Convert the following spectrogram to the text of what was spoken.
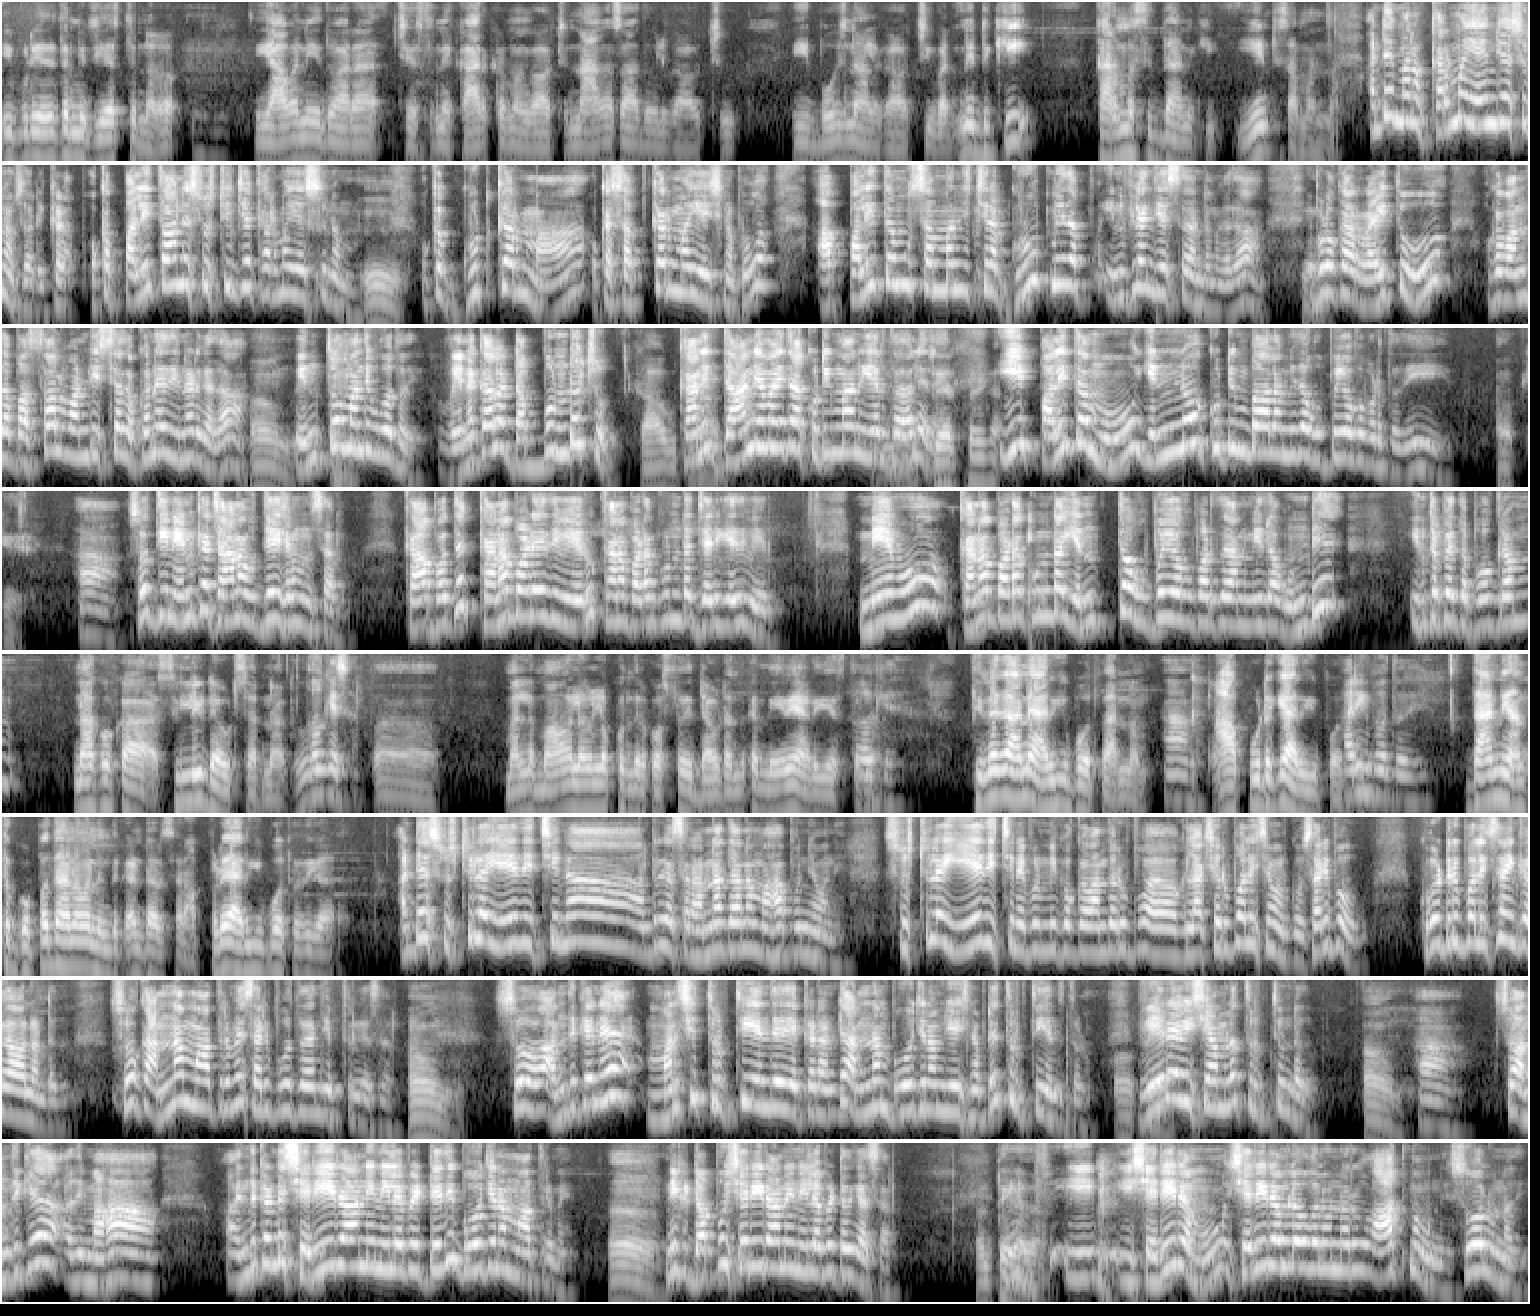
ఇప్పుడు ఏదైతే మీరు చేస్తున్నారో ఈ అవని ద్వారా చేస్తున్న కార్యక్రమం కావచ్చు నాగసాధువులు కావచ్చు ఈ భోజనాలు కావచ్చు ఇవన్నిటికీ కర్మసిద్ధానికి ఏంటి సంబంధం? అంటే మనం కర్మ ఏం చేస్తున్నాం సార్ ఇక్కడ? ఒక ఫలితాన్ని సృష్టించే కర్మ చేస్తున్నాం. ఒక గుడ్ కర్మ ఒక సత్కర్మ చేసినప్పుడు ఆ ఫలితం సంబంధించిన గ్రూప్ మీద ఇన్ఫ్లుయెన్స్ చేస్తుంది అంటాను కదా ఇప్పుడు ఒక రైతు ఒక వంద బస్తాలు వండిస్తే అది ఒకనే తినడు కదా. ఎంతో మంది పోతుంది. వెనకాల డబ్బు ఉండొచ్చు. కానీ ధాన్యం అయితే ఆ కుటుంబానికి చేరుతుందా లేదా. ఈ ఫలితము ఎన్నో కుటుంబాల మీద ఉపయోగపడుతుంది. ఓకే. సో దీని వెనుక చాలా ఉద్దేశం ఉంది సార్. కాకపోతే కనబడేది వేరు కనబడకుండా జరిగేది వేరు. మేము కనబడకుండా ఎంత ఉపయోగపడుతుంది దాని మీద ఉండి ఇంత పెద్ద ప్రోగ్రామ్ నాకు ఒక సిల్లీ డౌట్ సార్ నాకు. Okay sir. మళ్ళీ మా వాళ్ళలో కొందరికి వస్తుంది డౌట్ అందుకని నేనే అడిగేస్తాను ఓకే. తినగానే అరిగిపోతుంది అన్నం. ఆ, ఆ పూటకే అరిగిపోతుంది. అరిగిపోతుంది. దాన్ని అంత గొప్ప దానం అని ఎందుకంటారు సార్? అప్పుడే అరిగిపోతుందిగా. అంటే సృష్టిలో ఏది ఇచ్చినా అంటారు కదా సార్ అన్నదానం మహాపుణ్యం అని. సృష్టిలో ఏది ఇచ్చినా ఇప్పుడు మీకు ఒక వంద రూపాయలు ఒక లక్ష రూపాయలు ఇచ్చాం అనుకో సరిపోవు. కోటి రూపాయలు ఇచ్చినా ఇంకా కావాలంటది. సో ఒక అన్నం మాత్రమే సరిపోతుంది అని చెప్తారు కదా సార్. సో అందుకనే మనిషి తృప్తి చెందేది ఎక్కడంటే అన్నం భోజనం చేసినప్పుడే తృప్తి చెందుతాడు. వేరే విషయంలో తృప్తి ఉండదు. సో అందుకే అది మహా ఎందుకంటే శరీరాన్ని నిలబెట్టేది భోజనం మాత్రమే. నీకు డబ్బు శరీరాన్ని నిలబెట్టదు కదా సార్. అంతే కదా. ఈ ఈ శరీరము శరీరంలో ఎవరు ఉన్నారు? ఆత్మ ఉంది సోల్ ఉన్నది.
